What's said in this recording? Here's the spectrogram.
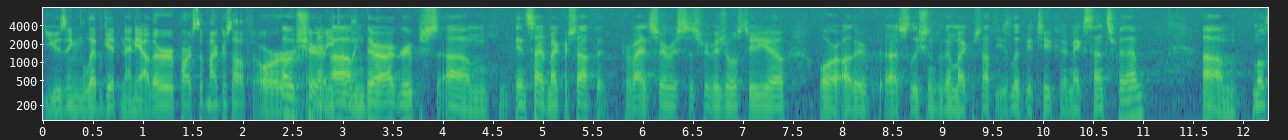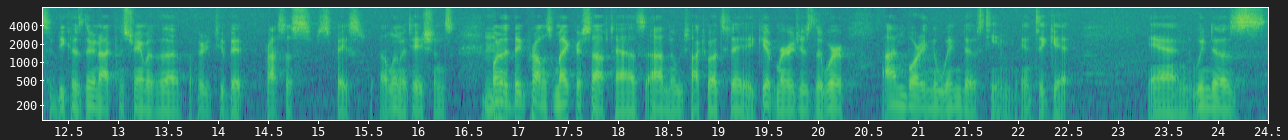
using libgit in any other parts of Microsoft or? Oh, sure. Um, there are groups um, inside Microsoft that provide services for Visual Studio or other uh, solutions within Microsoft that use libgit2 because it makes sense for them. Um, mostly because they're not constrained with the, the 32-bit process space uh, limitations. One of the big problems Microsoft has um, that we talked about today at Git merge is that we're onboarding the Windows team into Git, and Windows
